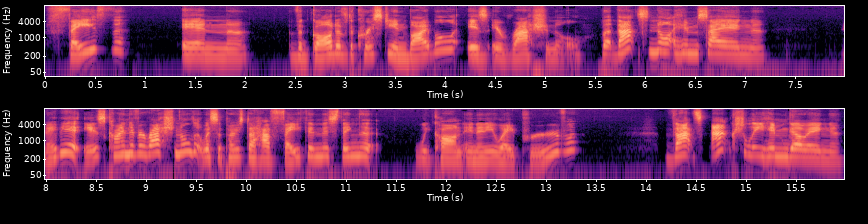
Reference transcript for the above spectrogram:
faith in the God of the Christian Bible is irrational. But that's not him saying maybe it is kind of irrational that we're supposed to have faith in this thing that we can't in any way prove. That's actually him going,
